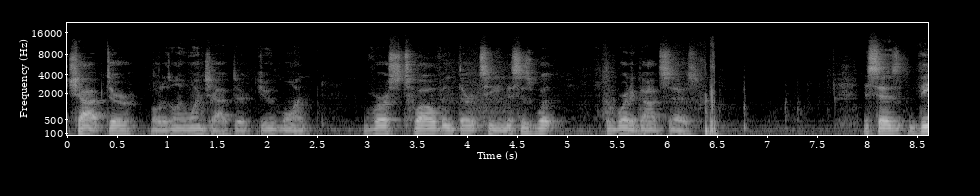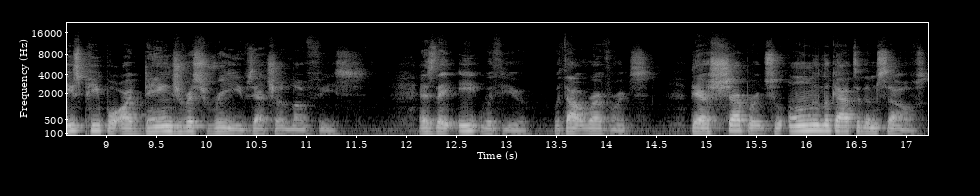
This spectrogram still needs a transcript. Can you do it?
chapter, well, there's only one chapter, Jude 1, verse 12 and 13. This is what the Word of God says. It says, These people are dangerous reefs at your love feast, as they eat with you without reverence. They are shepherds who only look after themselves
